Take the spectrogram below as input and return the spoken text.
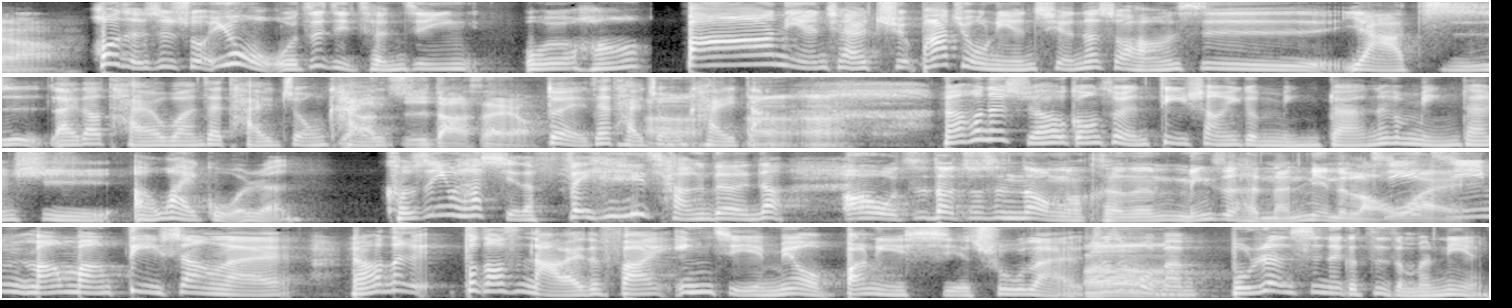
啊，或者是说，因为我我自己曾经，我好像八年前、九八九年前，那时候好像是雅职来到台湾，在台中开雅职大赛哦，对，在台中开打，嗯，嗯，嗯，然后那时候工作人员递上一个名单，那个名单是啊、呃、外国人。可是因为他写的非常的，你知道哦，我知道，就是那种可能名字很难念的老外，急急忙忙递上来，然后那个不知道是哪来的发音，英姐也没有帮你写出来，就是我们不认识那个字怎么念，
